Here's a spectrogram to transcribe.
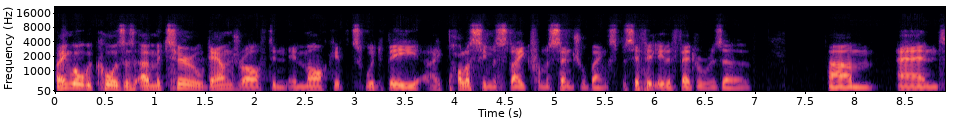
I think what would cause a, material downdraft in, in markets would be a policy mistake from a central bank, specifically the Federal Reserve. Um, and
